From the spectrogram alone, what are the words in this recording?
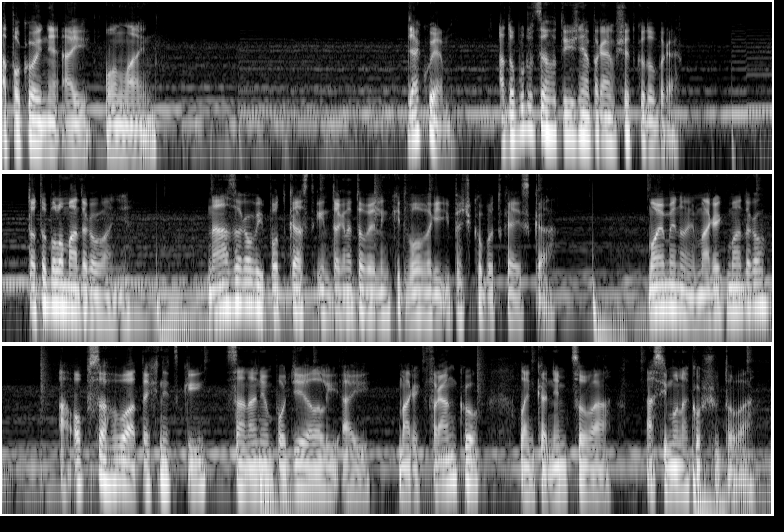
a pokojne aj online. Ďakujem a do budúceho týždňa prajem všetko dobré. Toto bolo Madrovanie. Názorový podcast internetovej linky dôvery ipečko.sk Moje meno je Marek Madro a obsahovo a technicky sa na ňom podielali aj Marek Franko, Lenka Nemcová a Simona Košutová.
